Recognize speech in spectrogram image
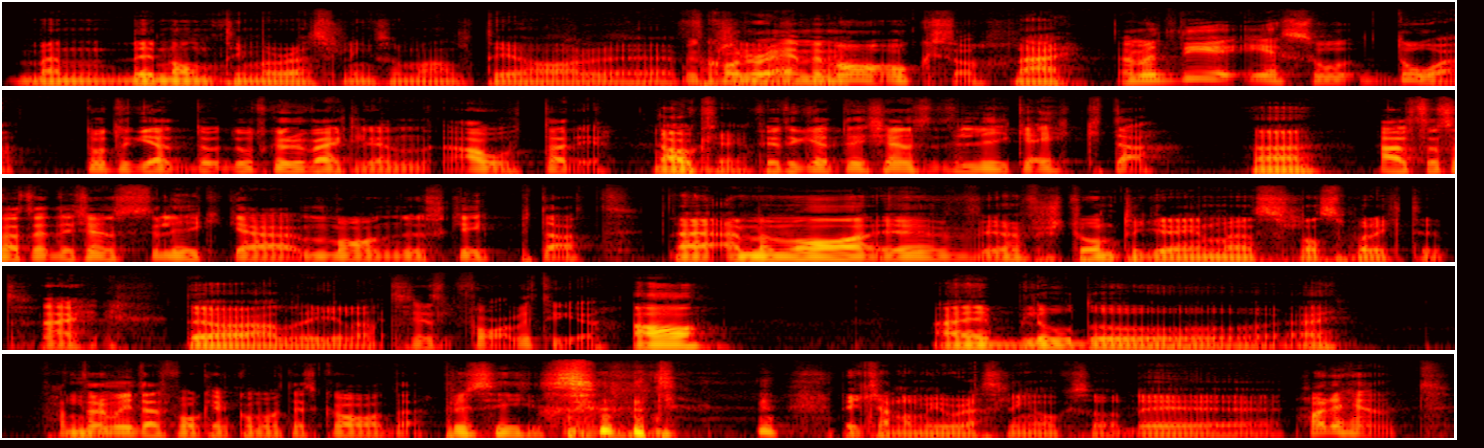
Men det är någonting med wrestling som alltid har eh, Men kollar du fascinerat mig. MMA också? Nej. Ja, men det är så, då, då tycker jag, då, då ska du verkligen outa det. Ja, okej. För jag tycker att det känns lika äkta. Nej. Alltså så att det känns lika manuskriptat. Nej, MMA, jag, jag förstår inte grejen med att slåss på riktigt. Nej, Det har jag aldrig gillat. det känns farligt tycker jag. Ja. Nej, blod och... Nej. Fattar Mm. de inte att folk kan komma till skada? Precis. det kan de i wrestling också. Det... Har det hänt?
